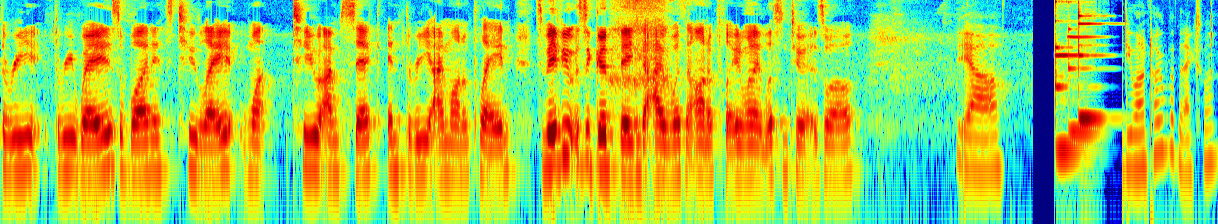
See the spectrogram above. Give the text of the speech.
three three ways. One it's too late. One two I'm sick and three I'm on a plane. So maybe it was a good thing that I wasn't on a plane when I listened to it as well. Yeah. Do you want to talk about the next one?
